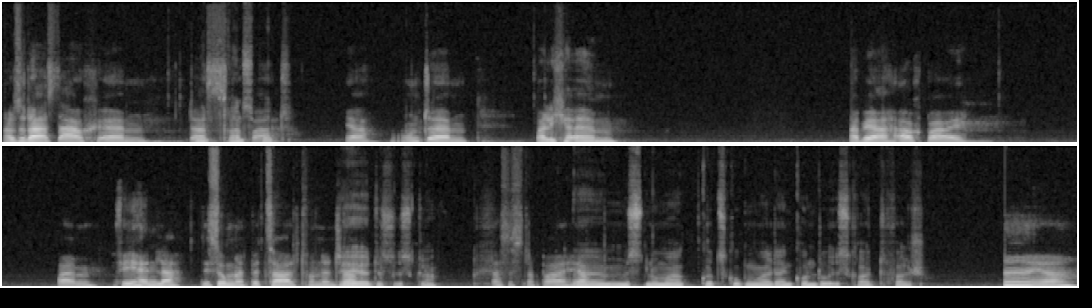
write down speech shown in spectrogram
Also da ist auch ähm, das Mit Transport. Aber, ja, und ähm, weil ich ähm, habe ja auch bei beim Viehhändler die Summe bezahlt von den Ja, Schafen. ja, das ist klar. Das ist dabei, ja. Ähm, müsst nur mal kurz gucken, weil dein Konto ist gerade falsch. Äh, ja.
